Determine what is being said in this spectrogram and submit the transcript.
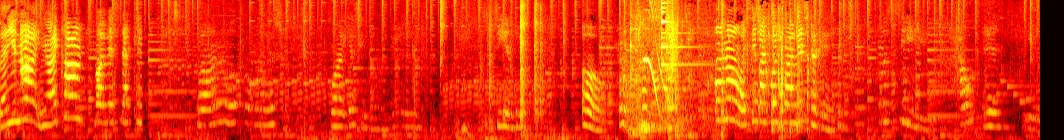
Ready or not? Here I come, my Mr. Well, I'm gonna look for my Mr. Well, I guess he's on See in here. Oh. Oh no, I think I pushed my. Kid. Let's see. How in here?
